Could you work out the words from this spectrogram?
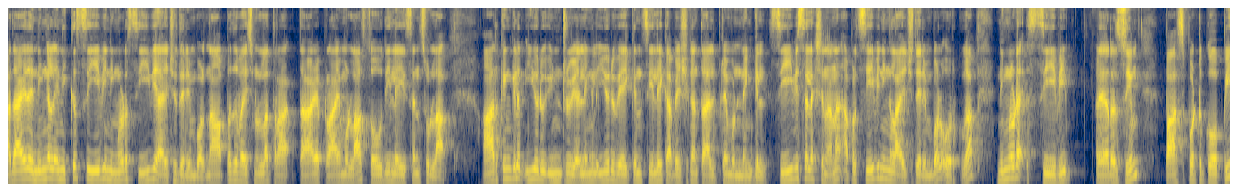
അതായത് നിങ്ങൾ എനിക്ക് സി വി നിങ്ങളുടെ സി വി അയച്ചു തരുമ്പോൾ നാൽപ്പത് വയസ്സിനുള്ള താഴെ പ്രായമുള്ള സൗദി ലൈസൻസ് ഉള്ള ആർക്കെങ്കിലും ഈ ഒരു ഇന്റർവ്യൂ അല്ലെങ്കിൽ ഈ ഒരു വേക്കൻസിയിലേക്ക് അപേക്ഷിക്കാൻ താല്പര്യമുണ്ടെങ്കിൽ സി വി സെലക്ഷനാണ് അപ്പോൾ സി വി നിങ്ങൾ അയച്ചു തരുമ്പോൾ ഓർക്കുക നിങ്ങളുടെ C V resume passport copy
